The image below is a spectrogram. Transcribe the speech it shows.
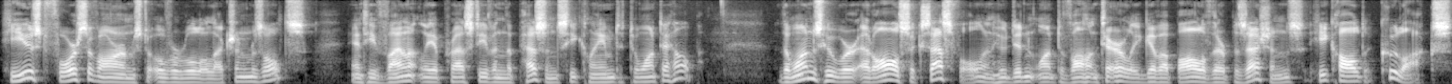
He used force of arms to overrule election results, and he violently oppressed even the peasants he claimed to want to help. The ones who were at all successful and who didn't want to voluntarily give up all of their possessions, he called kulaks,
